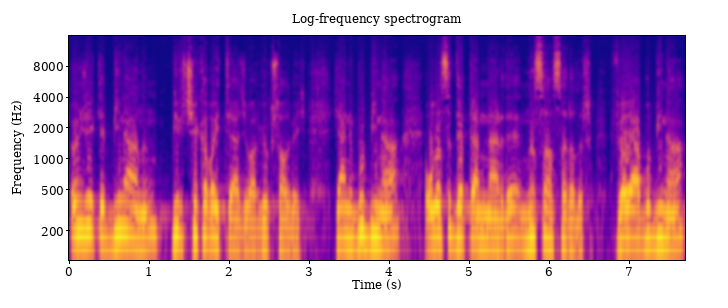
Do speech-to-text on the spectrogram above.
öncelikle binanın bir check-up'a ihtiyacı var Göksal Bey. Yani bu bina olası depremlerde nasıl hasar alır veya bu bina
